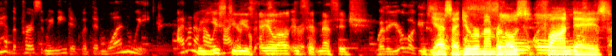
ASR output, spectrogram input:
We got. I had the person we needed within one week. I don't know We how used to use AOL Instant Message. Whether you're looking Yes, so- I do remember so those fond days.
